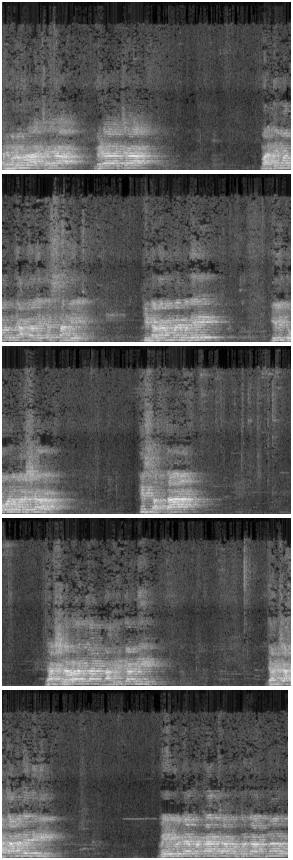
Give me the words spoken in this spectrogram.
आणि म्हणून आजच्या या मेळाव्याच्या माध्यमातून मी आपल्याला एकच सांगेल की नव्या मुंबईमध्ये गेली दोन वर्ष ही सत्ता ह्या शहरातल्या नागरिकांनी ज्यांच्या हातामध्ये दिली वेगवेगळ्या प्रकारच्या पत्रकातनं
